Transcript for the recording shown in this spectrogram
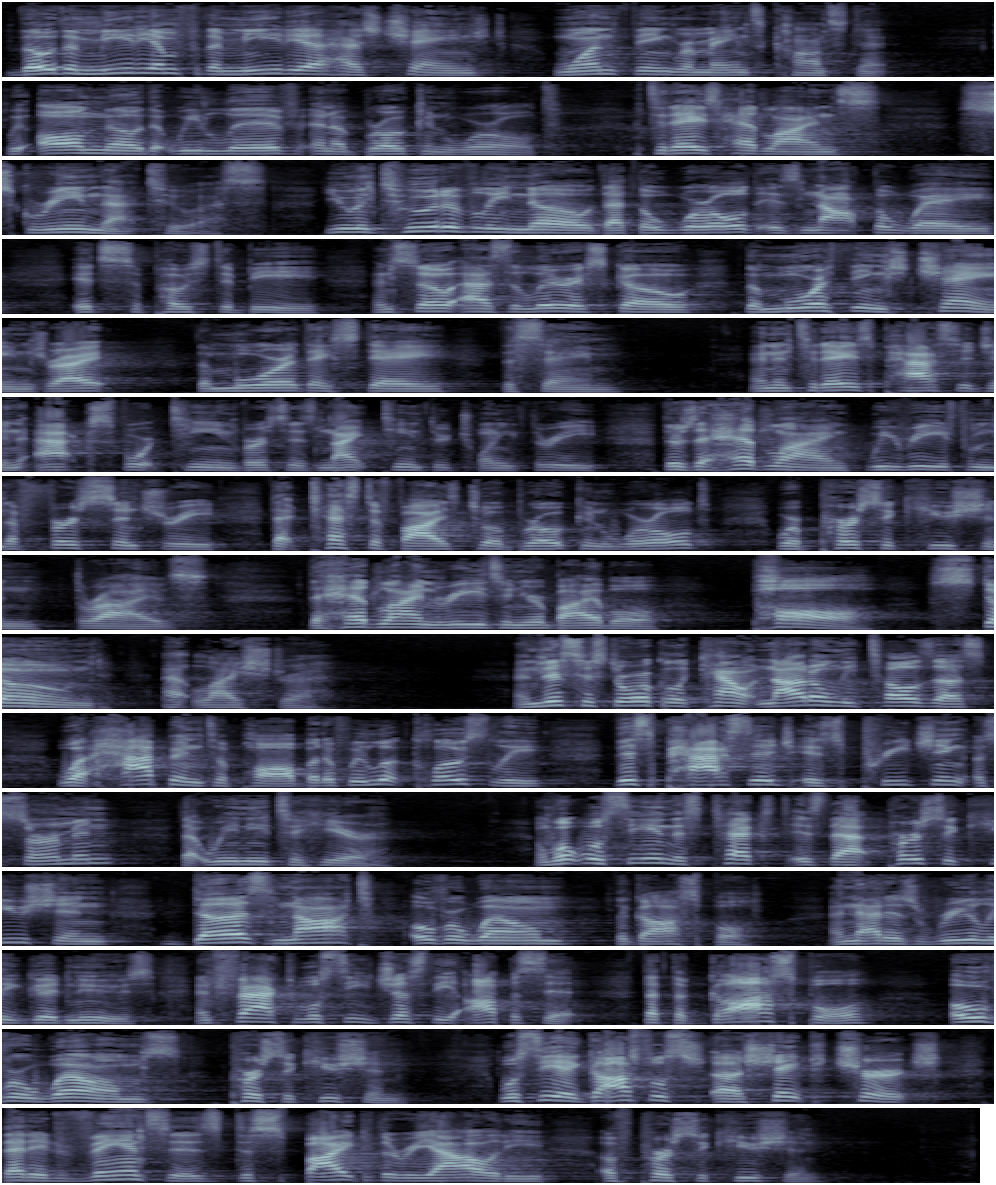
Though the medium for the media has changed, one thing remains constant. We all know that we live in a broken world. Today's headlines scream that to us. You intuitively know that the world is not the way it's supposed to be. And so, as the lyrics go, the more things change, right, the more they stay the same. And in today's passage in Acts 14, verses 19 through 23, there's a headline we read from the first century that testifies to a broken world where persecution thrives. The headline reads in your Bible Paul stoned at Lystra. And this historical account not only tells us what happened to Paul, but if we look closely, this passage is preaching a sermon that we need to hear. And what we'll see in this text is that persecution does not overwhelm the gospel. And that is really good news. In fact, we'll see just the opposite that the gospel overwhelms persecution. We'll see a gospel shaped church that advances despite the reality of persecution.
